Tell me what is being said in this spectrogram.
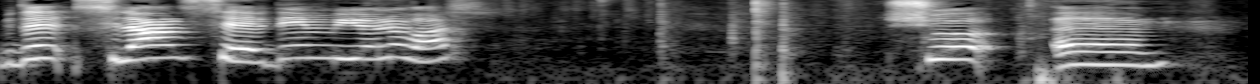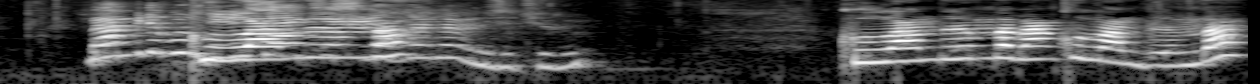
Bir de silahın sevdiğim bir yönü var. Şu e, Ben bir de bunu kullandığımda- benzetiyorum. kullandığımda ben kullandığımda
